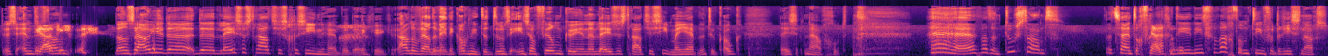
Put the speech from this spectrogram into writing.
Dus, en dus Ja, dan, is- dan zou je de, de laserstraaltjes gezien hebben, denk ik. Alhoewel, dat weet ik ook niet. Dat doen ze in zo'n film kun je een laserstraaltje zien. Maar je hebt natuurlijk ook deze... Nou, goed. Wat een toestand. Dat zijn toch vragen die je niet verwacht om tien voor drie s'nachts.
